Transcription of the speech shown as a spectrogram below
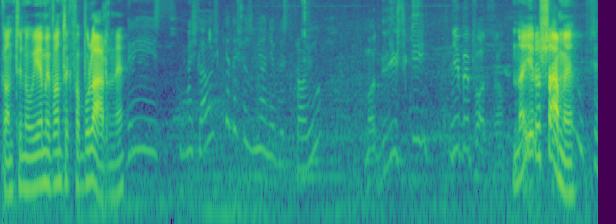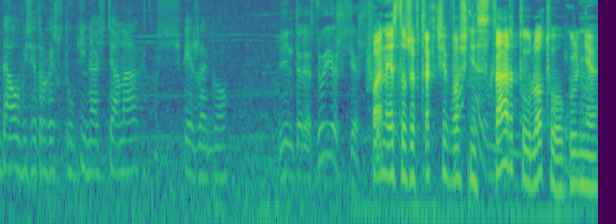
Kontynuujemy wątek fabularny. Gris, myślałeś kiedyś o zmianie wystroju? Modliszki? Niby po co? No i ruszamy. Przydałoby się trochę sztuki na ścianach, coś świeżego. Interesujesz się sztuką? Fajne jest to, że w trakcie właśnie startu, lotu ogólnie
